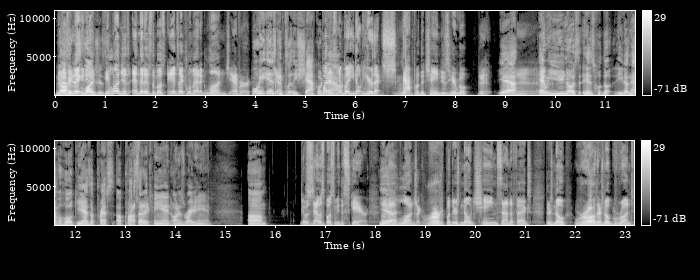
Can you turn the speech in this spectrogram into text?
No, doesn't he just lunges. He lunges, and then it's the most anticlimactic lunge ever. Well, he is Yeah. completely shackled But down. but you don't hear that snap of the chain. You just hear him go. "Ugh, yeah, ugh." and you eh. notice his the, he doesn't have a hook. He has a press a prosthetic, Prosthetic. hand on his right hand. Um, was, that was supposed to be the scare. Of Yeah. That lunge, like, "Rrr," but there's no chain sound effects. There's no, "Rrr," there's no grunt.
